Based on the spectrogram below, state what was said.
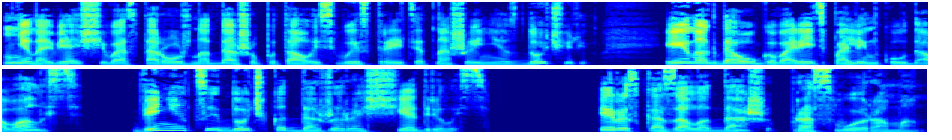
Ненавязчиво осторожно Даша пыталась выстроить отношения с дочерью, и иногда уговорить Полинку удавалось. В Венеции дочка даже расщедрилась и рассказала Даше про свой роман.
